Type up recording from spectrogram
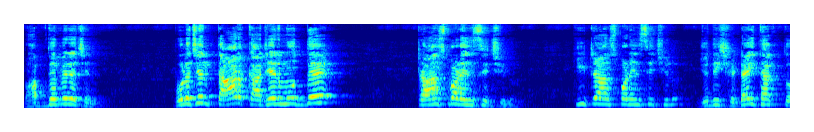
ভাবতে পেরেছেন? বলেছেন তার কাজের মধ্যে ট্রান্সপারেন্সি ছিল। কি ট্রান্সপারেন্সি ছিল? যদি সেটাই থাকতো,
